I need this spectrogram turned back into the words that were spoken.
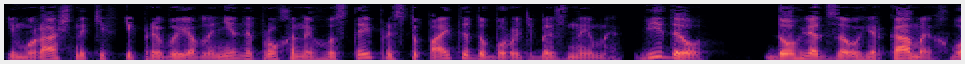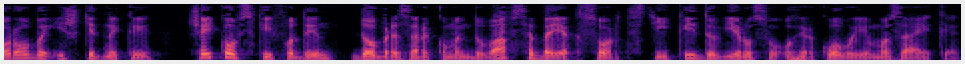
і мурашників, і при виявленні непроханих гостей приступайте до боротьби з ними. Відео догляд за огірками, хвороби і шкідники. Чайковський Фодин добре зарекомендував себе як сорт стійкий до вірусу огіркової мозаїки,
